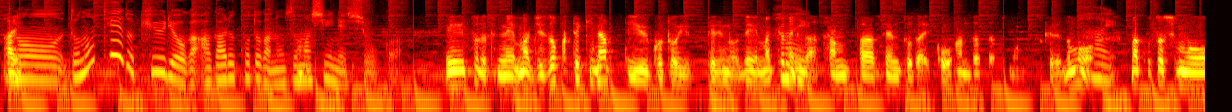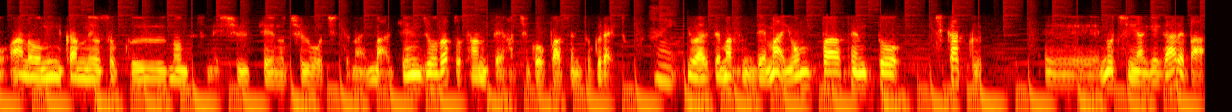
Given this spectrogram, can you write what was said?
はい。あのどの程度給料が上がることが望ましいんでしょうか？えーとですねまあ、持続的なっていうことを言ってるので、まあ、去年が3%台後半だったと思うんですけれども、はい、まあ、今年もあの民間の予測のです、ね、集計の中央値っていうのは今、現状だと3.85%ぐらいとはい、言われてますんで、まあ、4%近く、えーの賃上げがあれば、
